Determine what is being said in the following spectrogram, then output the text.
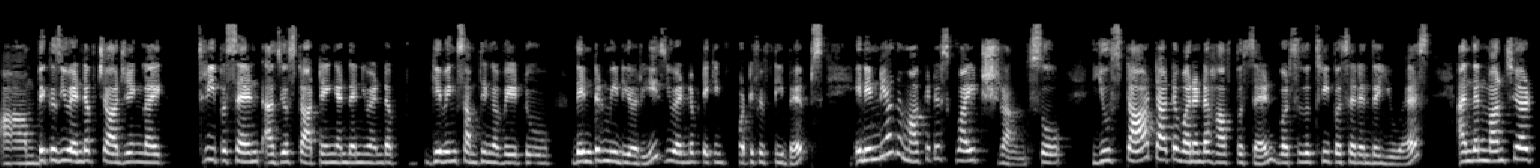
um, because you end up charging like 3% as you're starting and then you end up giving something away to the intermediaries you end up taking 40 50 bips. In india the market is quite shrunk. So you start at a 1.5% versus a 3% in the us and then once you're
